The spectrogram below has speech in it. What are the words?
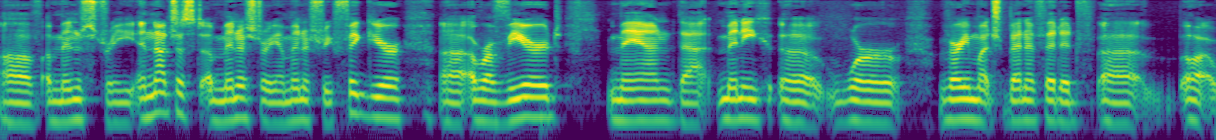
of a ministry, and not just a ministry, a ministry figure, uh, a revered man that many uh, were very much benefited, uh, uh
